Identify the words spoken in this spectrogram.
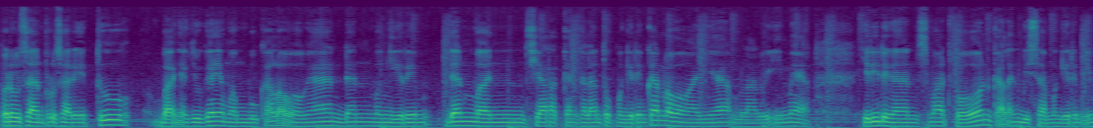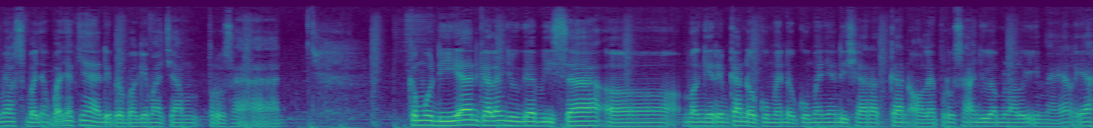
perusahaan-perusahaan itu banyak juga yang membuka lowongan dan mengirim dan mensyaratkan kalian untuk mengirimkan lowongannya melalui email. Jadi dengan smartphone kalian bisa mengirim email sebanyak-banyaknya di berbagai macam perusahaan. Kemudian kalian juga bisa uh, mengirimkan dokumen-dokumen yang disyaratkan oleh perusahaan juga melalui email ya.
